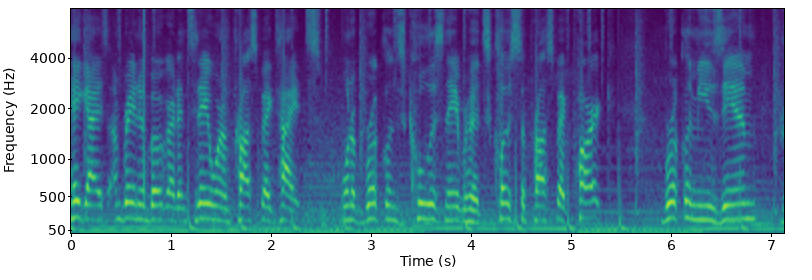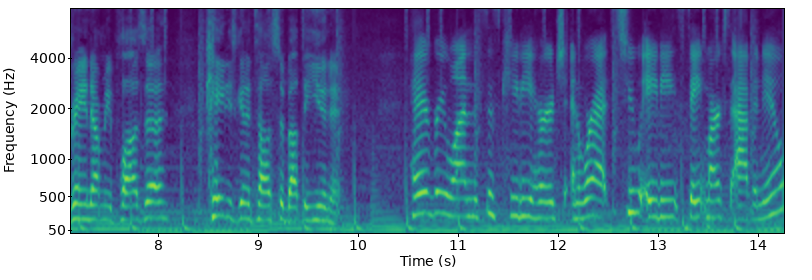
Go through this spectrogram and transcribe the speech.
Hey guys, I'm Brandon Bogard and today we're in Prospect Heights, one of Brooklyn's coolest neighborhoods, close to Prospect Park, Brooklyn Museum, Grand Army Plaza. Katie's gonna tell us about the unit. Hey everyone, this is Katie Hertsch and we're at 280 St. Mark's Avenue.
